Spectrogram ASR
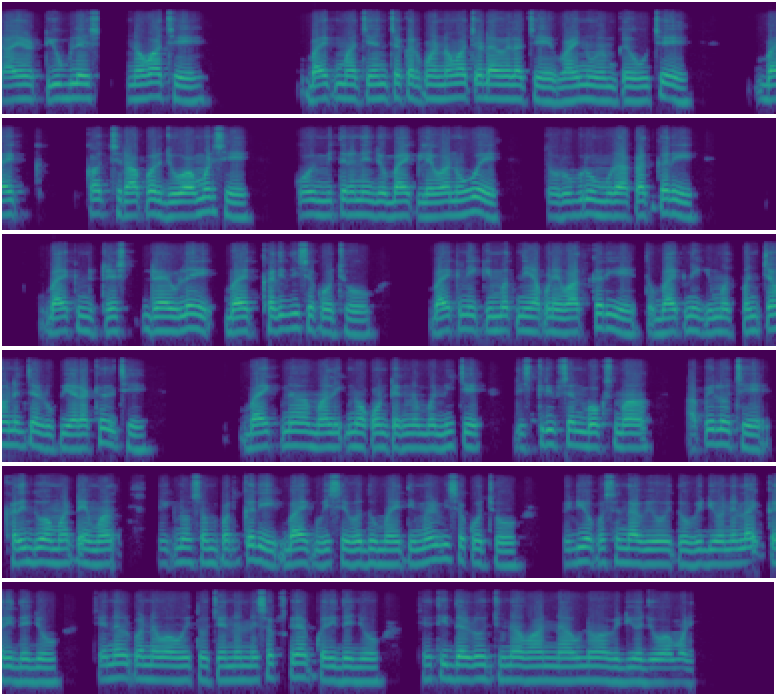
ટાયર ટ્યુબલેસ નવા છે. બાઇકમાં ચેન ચક્કર પણ નવા ચડાવેલા છે. ભાઈનું એમ કહેવું છે, બાઇક કચ્છ રાપર જોવા મળશે. કોઈ મિત્રને જો બાઇક લેવાનું હોય તો રૂબરૂ મુલાકાત કરી બાઇકની ટેસ્ટ ડ્રાઈવ લઈ બાઇક ખરીદી શકો છો. બાઇકની કિંમતની આપણે વાત કરીએ તો બાઇકની કિંમત પંચાવન હજાર રૂપિયા રાખેલ છે. બાઇકના માલિકનો કોન્ટેક નંબર નીચે ડિસ્ક્રિપ્શન બોક્સમાં આપેલો છે. ખરીદવા માટે માલિકનો સંપર્ક કરી બાઇક વિશે વધુ માહિતી મેળવી શકો છો. વીડિયો પસંદ આવ્યો હોય તો વિડીયોને લાઇક કરી દેજો. ચેનલ પર નવા હોય તો ચેનલને સબસ્ક્રાઈબ કરી દેજો. જેથી દરરોજ જૂના વાહનના અવનવા વીડિયો જોવા મળે.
